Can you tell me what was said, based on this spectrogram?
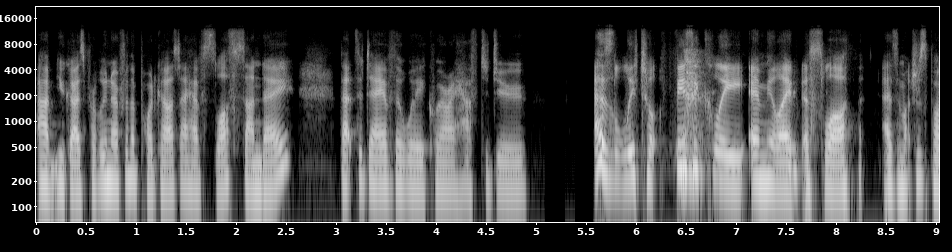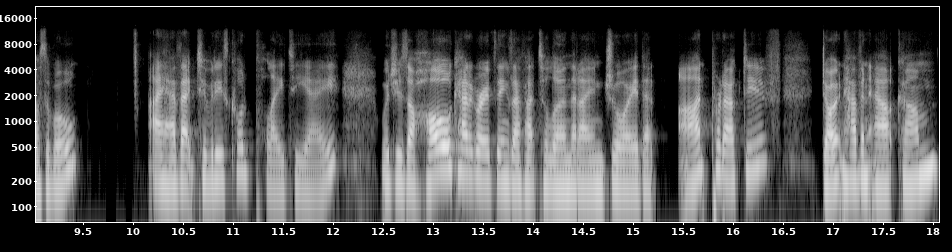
um, you guys probably know from the podcast, I have Sloth Sunday. That's a day of the week where I have to do as little physically emulate a sloth as much as possible. I have activities called Play TA, which is a whole category of things I've had to learn that I enjoy that aren't productive, don't have an outcome,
